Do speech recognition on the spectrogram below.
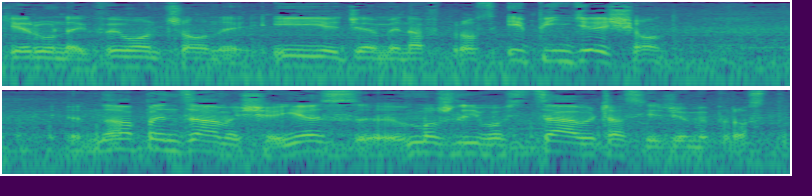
Kierunek wyłączony i jedziemy na wprost. I 50. Napędzamy się, jest możliwość, cały czas jedziemy prosto.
